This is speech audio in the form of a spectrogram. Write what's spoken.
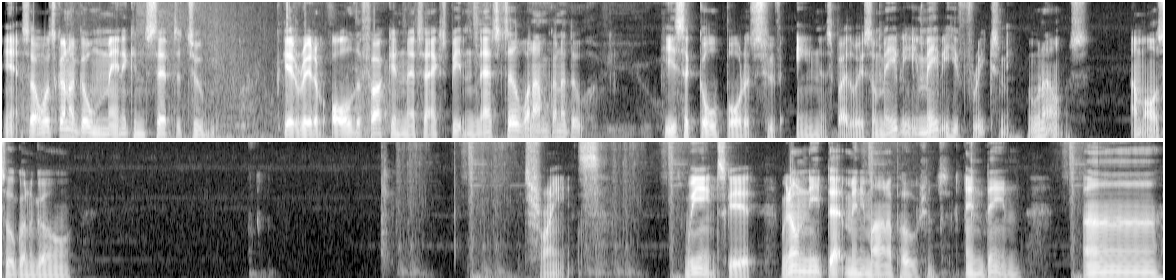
yeah, so I was gonna go Manikin Scepter to get rid of all the fucking attack speed, and that's still what I'm gonna do. He's a gold bordered Sylvanus, by the way, so maybe maybe he freaks me. Who knows? I'm also gonna go Trance. We ain't scared. We don't need that many mana potions. And then, uh,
